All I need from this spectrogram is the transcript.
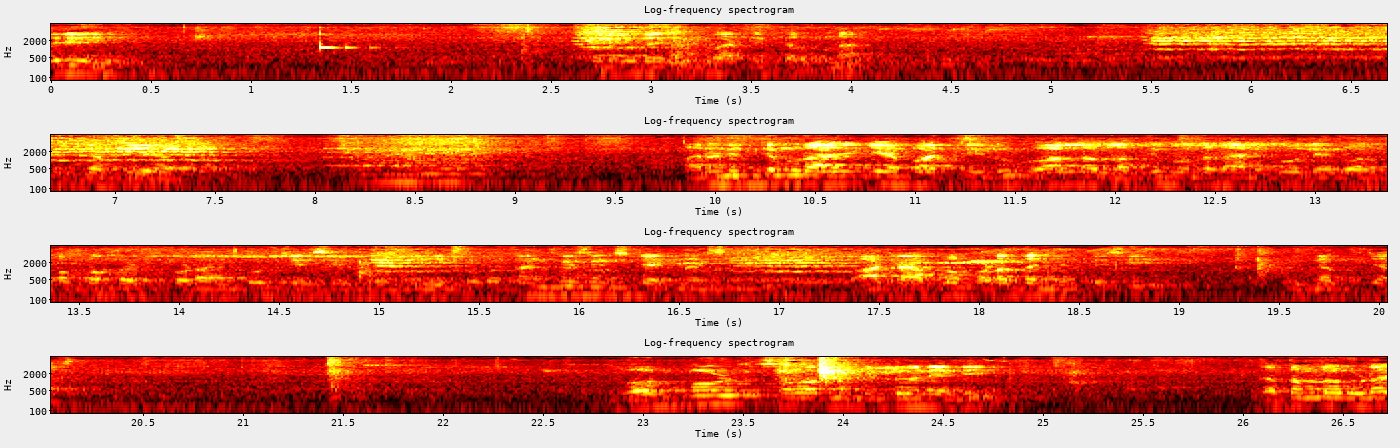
కదిరి తెలుగుదేశం పార్టీ తరఫున విజ్ఞప్తి చేస్తాం. అనునిత్యము రాజకీయ పార్టీలు వాళ్ళ లబ్ధి పొందడానికో లేదా వాళ్ళ పబ్బం కట్టుకోవడానికో చేసేటువంటి ఒక కన్ఫ్యూజింగ్ స్టేట్మెంట్స్ ఆ ట్రాప్లో పడొద్దని చెప్పేసి విజ్ఞప్తి చేస్తాం. వర్క్ బోర్డ్ సవరణ బిల్లు అనేది గతంలో కూడా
